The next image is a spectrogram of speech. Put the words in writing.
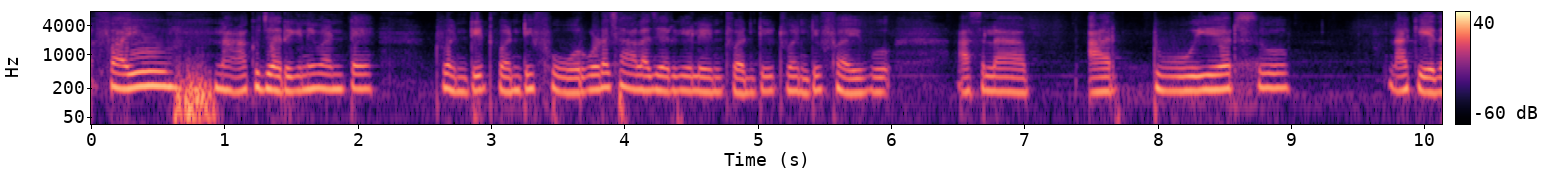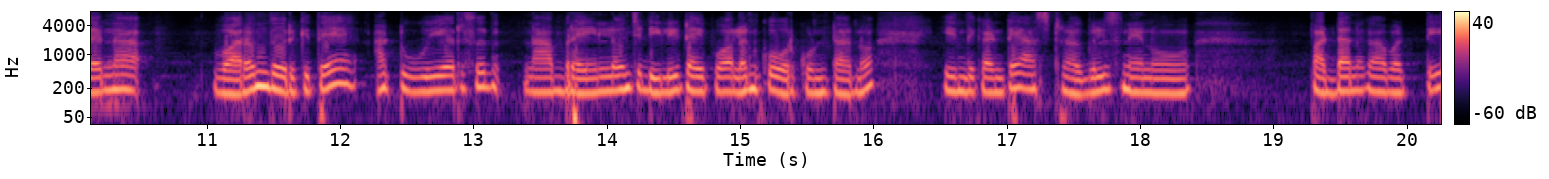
ఫైవ్ నాకు జరిగినవంటే ట్వంటీ ట్వంటీ ఫోర్ కూడా చాలా జరిగేలేండి. ట్వంటీ ట్వంటీ ఫైవ్ అసలు ఆ టూ ఇయర్స్ నాకు ఏదైనా వరం దొరికితే ఆ టూ ఇయర్స్ నా బ్రెయిన్లోంచి డిలీట్ అయిపోవాలని కోరుకుంటాను. ఎందుకంటే ఆ స్ట్రగుల్స్ నేను పడ్డాను కాబట్టి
